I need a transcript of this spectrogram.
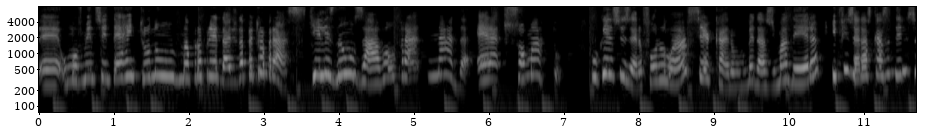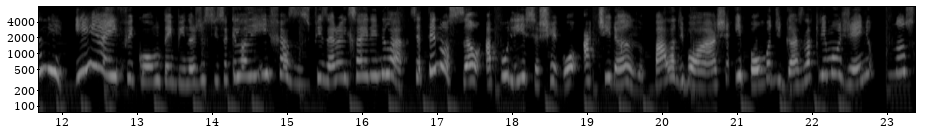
é, o movimento sem terra entrou numa propriedade da Petrobras que eles não usavam para nada. Era só mato. O que eles fizeram? Foram lá, cercaram um pedaço de madeira e fizeram as casas deles ali. E aí ficou um tempinho na justiça aquilo ali e faz, fizeram eles saírem de lá. Você tem noção? A polícia chegou atirando bala de borracha e bomba de gás lacrimogênio nas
